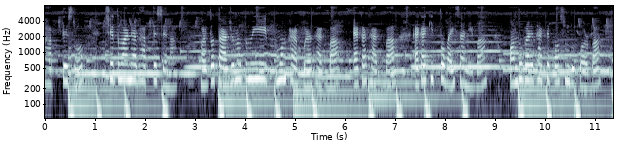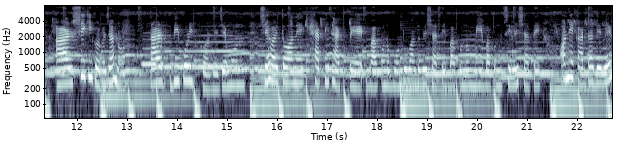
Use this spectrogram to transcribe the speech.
ভাবতেছো, সে তোমার নিয়ে ভাবতেছে না। হয়তো তার জন্য তুমি মন খারাপ করে থাকবা, একা থাকবা, একাকিত্ব বাইসা নিবা, অন্ধকারে থাকতে পছন্দ করবা। আর সে কি করবে জানো? তার বিপরীত করবে। যেমন সে হয়তো অনেক হ্যাপি থাকবে বা কোনো বন্ধু বান্ধবের সাথে বা কোনো মেয়ে বা কোনো ছেলের সাথে অনেক আড্ডা দেবে,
